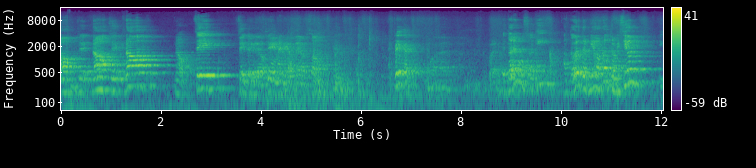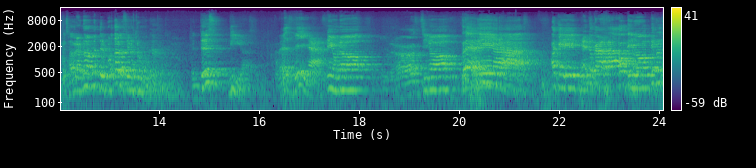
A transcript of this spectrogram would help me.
no, sí, no, sí, no, no, sí, sí, te quedo, sí, me quedo, tengo Bueno. Estaremos aquí hasta haber terminado nuestra misión y que se abra nuevamente el portal hacia nuestro mundo. En tres días. Tres días. Ni uno, dos, sino tres días. Aquí, en tu casa, contigo.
